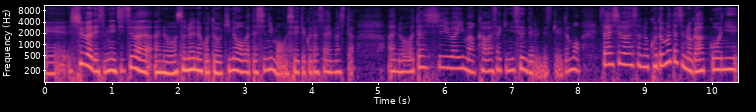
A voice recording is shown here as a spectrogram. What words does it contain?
えー、主がですね実はあのそのようなことを昨日私にも教えてくださいましたあの私は今川崎に住んでるんですけれども最初はその子どもたちの学校に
